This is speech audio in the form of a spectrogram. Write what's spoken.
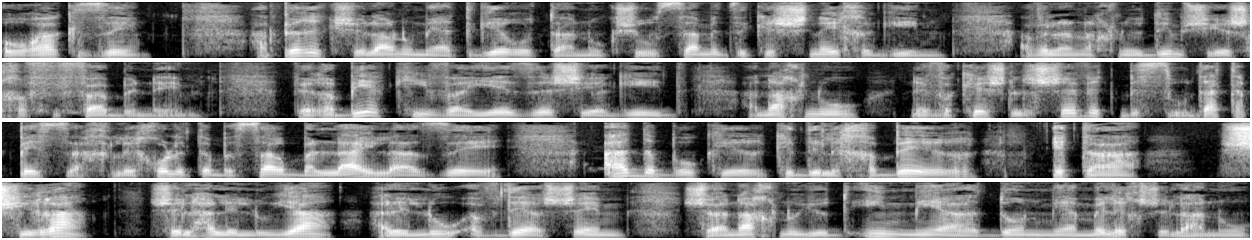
או רק זה? הפרק שלנו מאתגר אותנו כשהוא שם את זה כשני חגים, אבל אנחנו יודעים שיש חפיפה ביניהם. ורבי עקיבא יהיה זה שיגיד, אנחנו נבקש לשבת בסעודת הפסח, לאכול את הבשר בלילה הזה, עד הבוקר כדי לחבר את השירה של הללויה, הללו עבדי השם, שאנחנו יודעים מי האדון, מי המלך שלנו,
